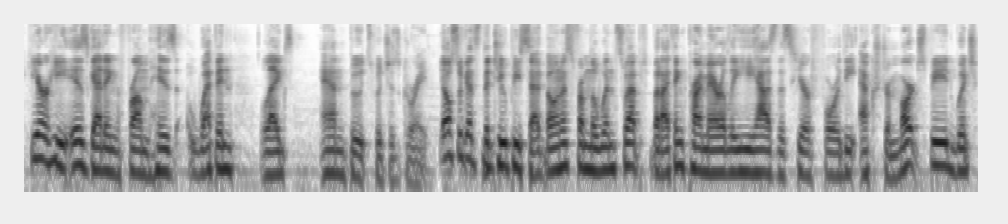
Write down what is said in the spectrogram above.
here he is getting from his weapon legs and boots which is great. He also gets the two-piece set bonus from the windswept but I think primarily he has this here for the extra march speed which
